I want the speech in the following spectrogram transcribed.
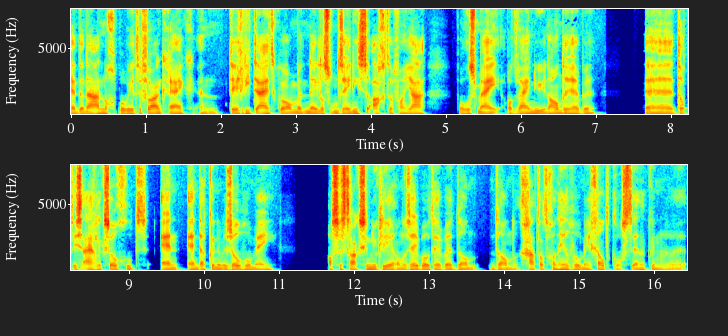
En daarna nog geprobeerd in Frankrijk. En tegen die tijd kwam de Nederlandse onderzeedienst erachter van ja, volgens mij wat wij nu in handen hebben, uh, dat is eigenlijk zo goed. En, en daar kunnen we zoveel mee. Als we straks een nucleaire onderzeeboot hebben, dan, dan gaat dat gewoon heel veel meer geld kosten. En dan kunnen we,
